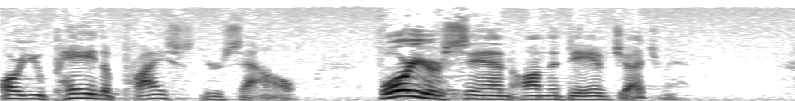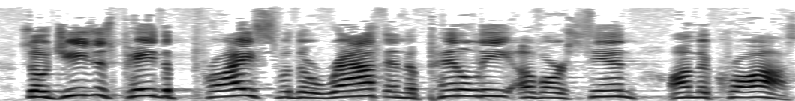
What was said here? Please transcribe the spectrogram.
or you pay the price yourself for your sin on the day of judgment. So Jesus paid the price for the wrath and the penalty of our sin on the cross.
